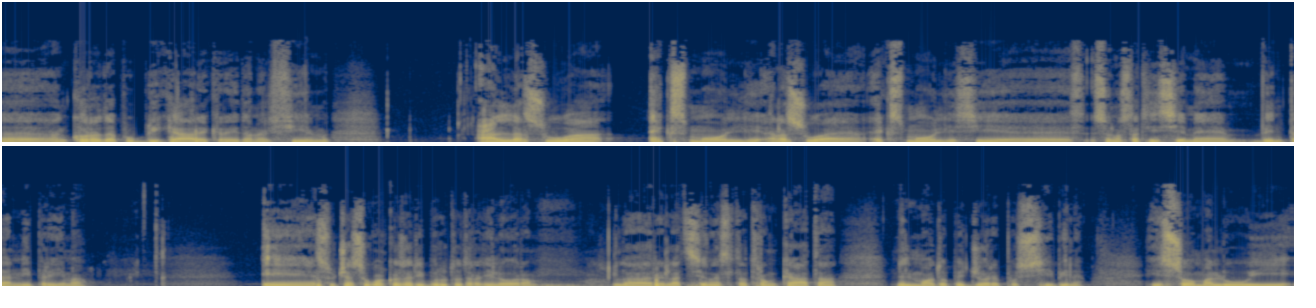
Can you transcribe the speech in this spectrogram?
eh, ancora da pubblicare credo nel film, alla sua ex moglie, alla sua ex moglie, sì, eh, sono stati insieme vent'anni prima e è successo qualcosa di brutto tra di loro. La relazione è stata troncata nel modo peggiore possibile. Insomma, lui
